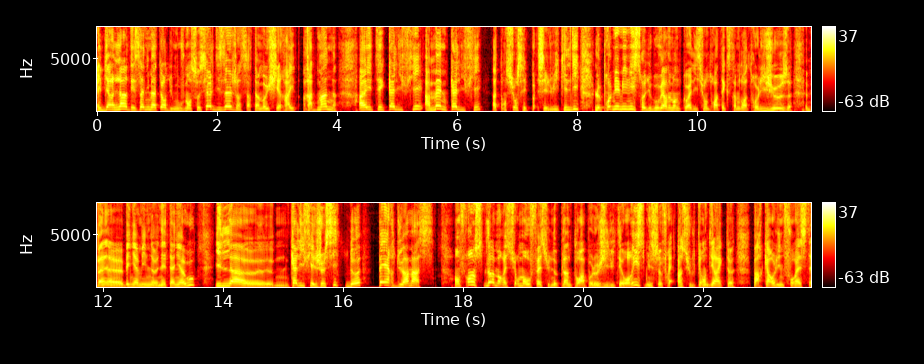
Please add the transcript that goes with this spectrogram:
Eh bien, l'un des animateurs du mouvement social, disais-je, un certain Moïse Radman, a été qualifié, a même qualifié, attention, c'est lui qui le dit, le premier ministre du gouvernement de coalition droite-extrême droite religieuse, ben, euh, Benjamin Netanyahou, il l'a euh, qualifié, je cite, de père du Hamas. En France, l'homme aurait sûrement aux fesses une plainte pour apologie du terrorisme. Il se ferait insulter en direct par Caroline Fourest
